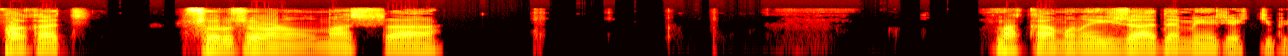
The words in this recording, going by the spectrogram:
Fakat soru soran olmazsa makamını icra edemeyecek gibi.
